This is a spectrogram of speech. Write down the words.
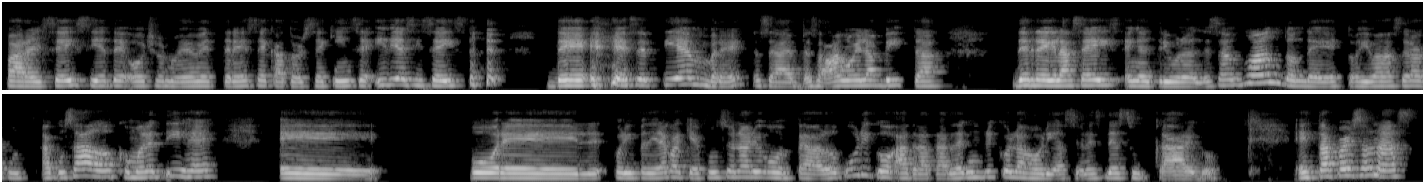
para el 6, 7, 8, 9, 13, 14, 15 y 16 de septiembre, o sea, empezaban hoy las vistas de regla 6 en el Tribunal de San Juan, donde estos iban a ser acu acusados, como les dije, eh, por, impedir a cualquier funcionario o empleado público a tratar de cumplir con las obligaciones de su cargo. Estas personas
